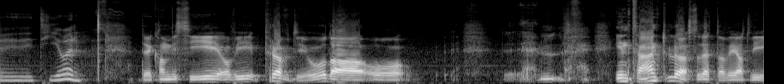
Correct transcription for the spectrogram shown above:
i ti år? Det kan vi si. Og vi prøvde jo da å eh, internt løste dette ved at vi,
